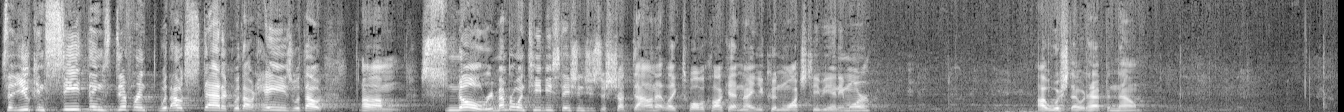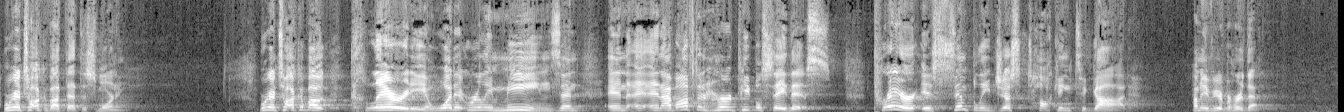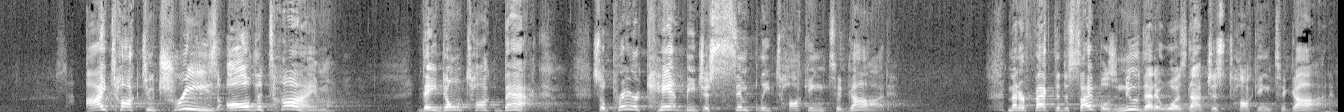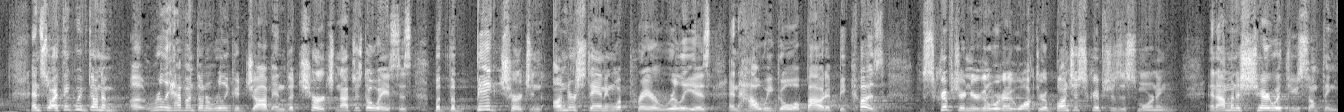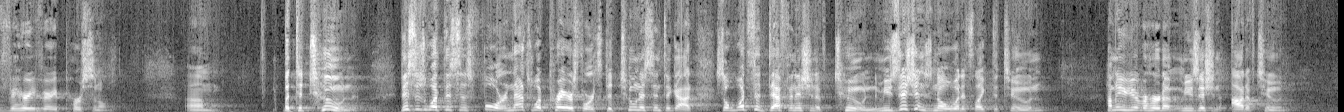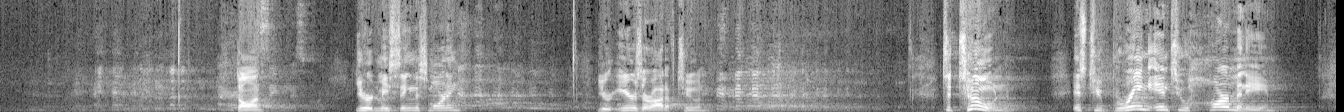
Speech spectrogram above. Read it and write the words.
So that you can see things different without static, without haze, without um, snow. Remember when TV stations used to shut down at like 12 o'clock at night and you couldn't watch TV anymore? I wish that would happen now. We're going to talk about that this morning. We're going to talk about clarity and what it really means. And, and, and I've often heard people say this prayer is simply just talking to God. How many of you ever heard that? I talk to trees all the time, they don't talk back. So prayer can't be just simply talking to God. Matter of fact, the disciples knew that it was not just talking to God. And so I think we've done a, uh, really haven't done a really good job in the church, not just Oasis, but the big church in understanding what prayer really is and how we go about it. Because scripture, and you're gonna, we're going to walk through a bunch of scriptures this morning, and I'm going to share with you something very, very personal. Um, but to tune, this is what this is for, and that's what prayer is for. It's to tune us into God. So, what's the definition of tune? The musicians know what it's like to tune. How many of you ever heard a musician out of tune? Dawn? You heard me sing this morning? Your ears are out of tune. to tune is to bring into harmony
